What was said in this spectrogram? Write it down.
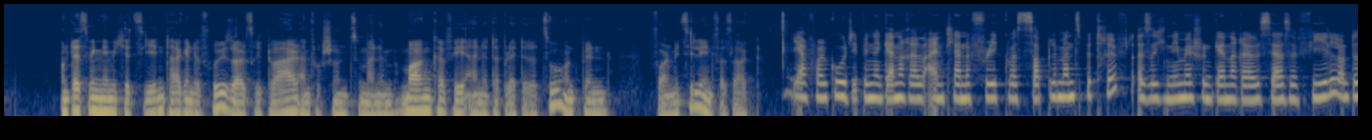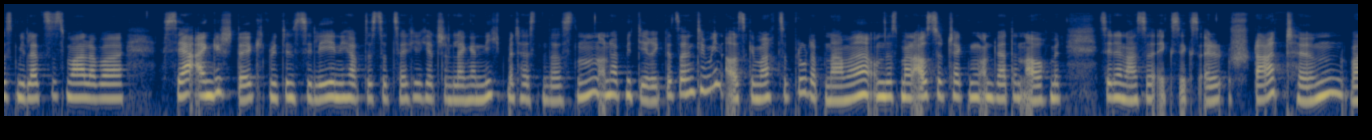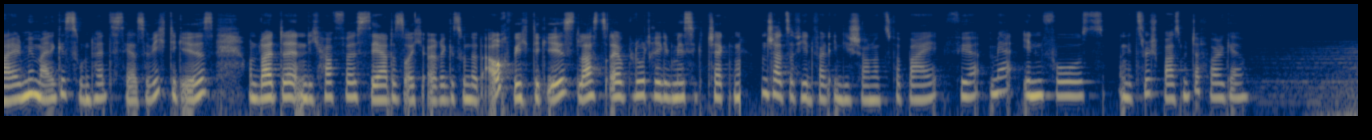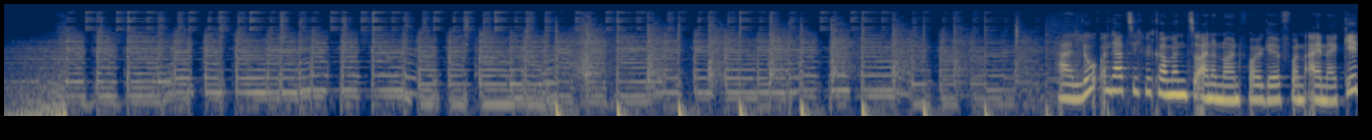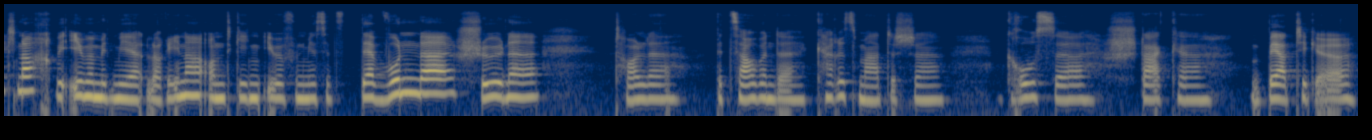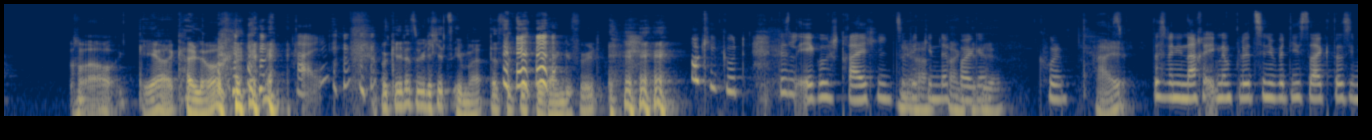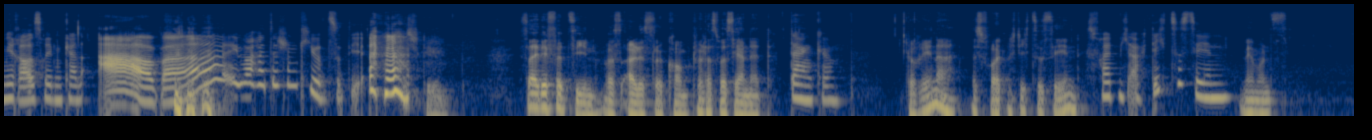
Und deswegen nehme ich jetzt jeden Tag in der Früh so als Ritual einfach schon zu meinem Morgenkaffee eine Tablette dazu und bin voll mit Selen versorgt. Ja, voll gut. Ich bin ja generell ein kleiner Freak, was Supplements betrifft. Also ich nehme ja schon generell sehr, sehr viel und das mir letztes Mal aber sehr eingesteckt mit dem Selen. Ich habe das tatsächlich jetzt schon länger nicht mehr testen lassen und habe mir direkt jetzt einen Termin ausgemacht zur Blutabnahme, um das mal auszuchecken und werde dann auch mit Selenase XXL starten, weil mir meine Gesundheit sehr, sehr wichtig ist. Und Leute, und ich hoffe sehr, dass euch eure Gesundheit auch wichtig ist. Lasst euer Blut regelmäßig checken und schaut auf jeden Fall in die Shownotes vorbei für mehr Infos. Und jetzt viel Spaß mit der Folge. Hallo und herzlich willkommen zu einer neuen Folge von Einer geht noch. Wie immer mit mir Lorena und gegenüber von mir sitzt der wunderschöne, tolle, bezaubernde, charismatische, große, starke, bärtige. Wow, Georg, hallo. Hi. Okay, das will ich jetzt immer. Das hat sich gut angefühlt. okay, gut. Ein bisschen Ego streicheln zu Ja, Beginn der Folge. dir. Cool. Hi. Dass wenn ich nachher irgendeinen Blödsinn über die sage, dass ich mir rausreden kann. Aber ich war heute schon cute zu dir. Stimmt. Sei dir verziehen, was alles so kommt, weil das war sehr nett. Danke. Lorena, es freut mich, dich zu sehen. Es freut mich auch, dich zu sehen. Wir haben uns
